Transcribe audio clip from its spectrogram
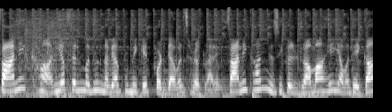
फॅनी खान या फिल्ममधून नव्या भूमिकेत पडद्यावर झळकणार आहे. फॅनी खान म्युझिकल ड्रामा आहे. यामध्ये एका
